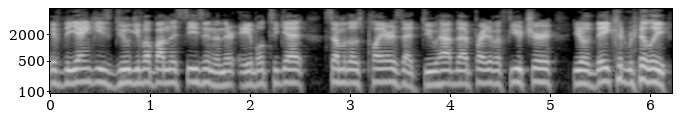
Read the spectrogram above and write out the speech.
if the Yankees do give up on this season and they're able to get some of those players that do have that bright of a future, you know they could really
